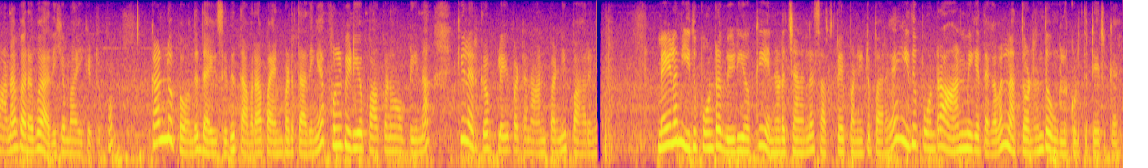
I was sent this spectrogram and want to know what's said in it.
பணவரவு அதிகமாகிக்கிட்டு இருக்கும். கல்லுப்பை வந்து தயவுசெய்து தவறாக பயன்படுத்தாதீங்க. ஃபுல் வீடியோ பார்க்கணும் அப்படின்னா கீழே இருக்கிற ப்ளே பட்டன் ஆன் பண்ணி பாருங்கள் மேலும் இது போன்ற வீடியோக்கு என்னோடய சேனலை சப்ஸ்கிரைப் பண்ணிவிட்டு பாருங்கள் இது போன்ற ஆன்மீக தகவல் நான் தொடர்ந்து உங்களுக்கு கொடுத்துட்டே இருக்கேன்.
